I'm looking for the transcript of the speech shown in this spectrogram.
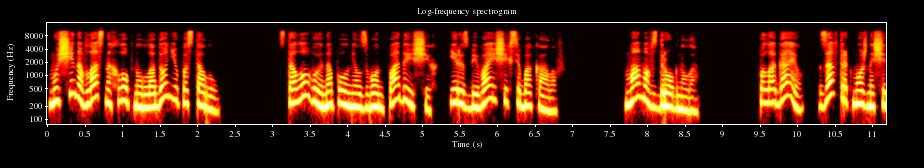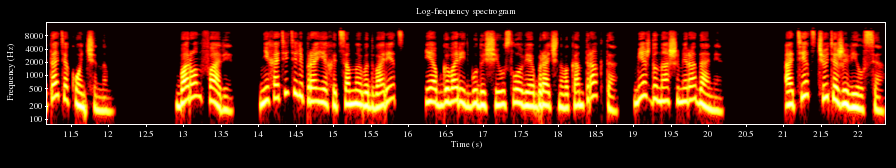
Мужчина властно хлопнул ладонью по столу. Столовую наполнил звон падающих и разбивающихся бокалов. Мама вздрогнула. «Полагаю, завтрак можно считать оконченным. Барон Фави, не хотите ли проехать со мной во дворец и обговорить будущие условия брачного контракта между нашими родами?» Отец чуть оживился.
